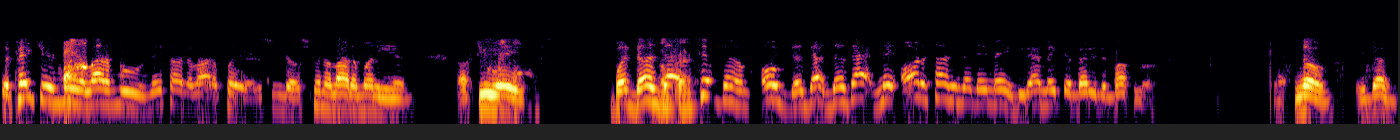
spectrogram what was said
the Patriots made a lot of moves. They signed a lot of players. You know, spent a lot of money in a few ways. But does that Okay. tip them? Oh, does that does that make all the signings that they made? Do that make them better than Buffalo? No, it doesn't.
